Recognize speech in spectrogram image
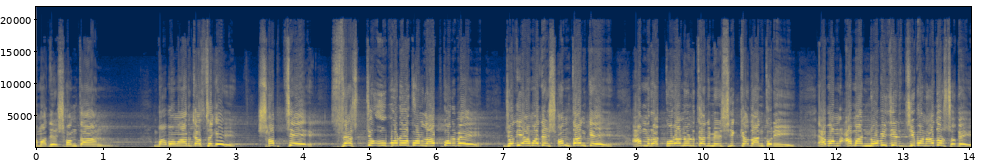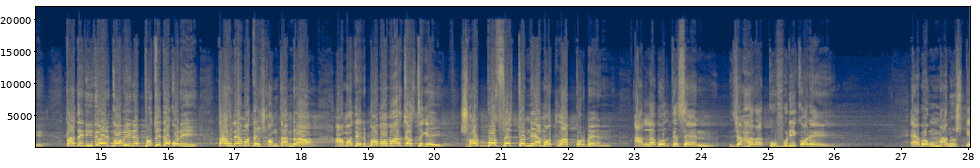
আমাদের সন্তান বাবা মার কাছ থেকে সবচেয়ে শ্রেষ্ঠ উপরোকন লাভ করবে যদি আমাদের সন্তানকে আমরা কোরআনুল কারিমের শিক্ষা দান করি এবং আমার নবীজির জীবন আদর্শকে তাদের হৃদয়ের গভীরে প্রতীত করি, তাহলে আমাদের সন্তানরা আমাদের বাবা মার কাছ থেকে সর্বশ্রেষ্ঠ নিয়ামত লাভ করবেন। আল্লাহ বলতেছেন, যাহারা কুফুরি করে এবং মানুষকে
